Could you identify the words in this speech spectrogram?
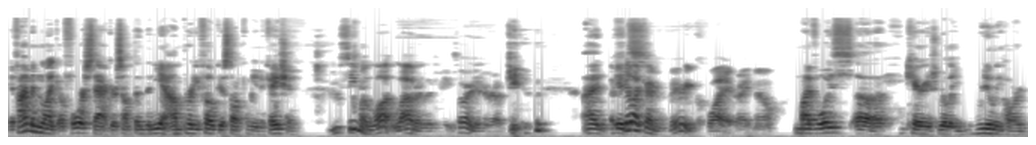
if I'm in like a four stack or something, then yeah, I'm pretty focused on communication. You seem a lot louder than me. Sorry to interrupt you. I, I feel like I'm very quiet right now. my voice uh, carries really, really hard.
